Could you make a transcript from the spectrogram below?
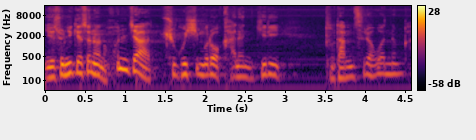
예수님께서는 혼자 죽으심으로 가는 길이 부담스러웠는가?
